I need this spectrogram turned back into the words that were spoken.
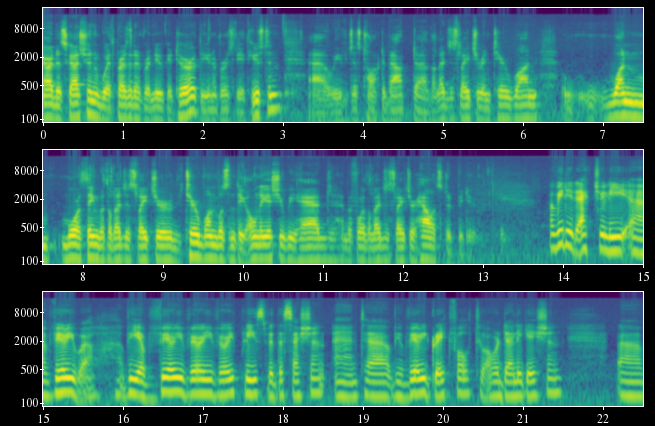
our discussion with President Renu Khator at the University of Houston. Uh, we've just talked about uh, the legislature in Tier 1. One more thing with the legislature, Tier 1 wasn't the only issue we had before the legislature. How else did we do? We did actually uh, very well. We are very, very, very pleased with the session and uh, we're very grateful to our delegation. Uh,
